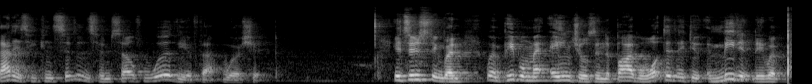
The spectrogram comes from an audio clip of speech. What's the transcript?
That is, he considers himself worthy of that worship. It's interesting when, when people met angels in the Bible, what did they do? Immediately went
